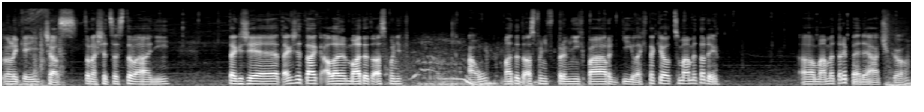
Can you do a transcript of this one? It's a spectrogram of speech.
veliký čas, to naše cestování. Takže, takže tak, ale máte to aspoň. Au, máte to aspoň v prvních pár dílech. Tak jo, co máme tady? Uh, máme tady PDAčko.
